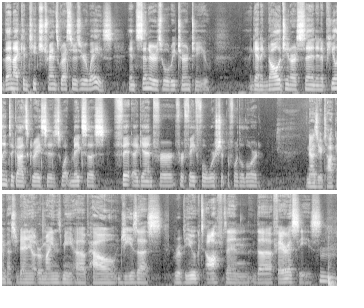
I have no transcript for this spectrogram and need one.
then I can teach transgressors your ways, and sinners will return to you. Again, acknowledging our sin and appealing to God's grace is what makes us fit again for, for faithful worship before the Lord. Now, as you're talking, Pastor Daniel, it reminds me of how Jesus rebuked often the Pharisees, mm.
